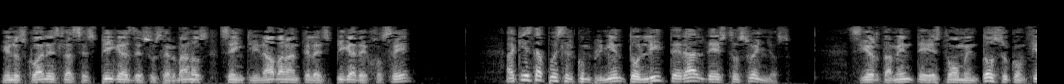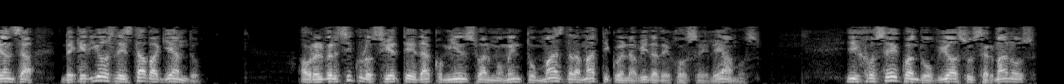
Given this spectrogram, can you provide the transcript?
en los cuales las espigas de sus hermanos se inclinaban ante la espiga de José? Aquí está pues el cumplimiento literal de estos sueños. Ciertamente esto aumentó su confianza de que Dios le estaba guiando. Ahora el versículo siete da comienzo al momento más dramático en la vida de José. Leamos. Y José cuando vio a sus hermanos,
